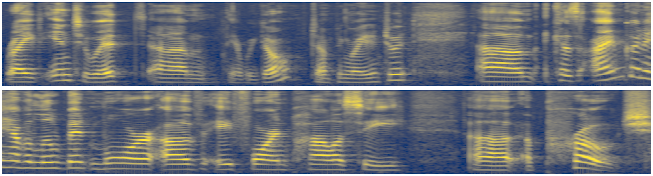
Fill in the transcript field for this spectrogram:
right into it. Um, there we go, jumping right into it. Because um, I'm going to have a little bit more of a foreign policy uh, approach.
